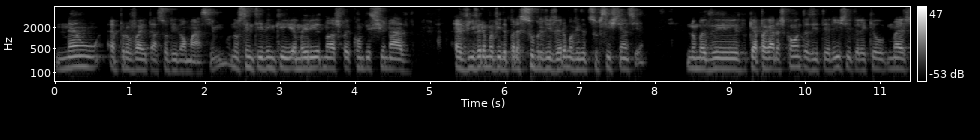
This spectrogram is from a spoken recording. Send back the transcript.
não aproveita a sua vida ao máximo, no sentido em que a maioria de nós foi condicionado a viver uma vida para sobreviver, uma vida de subsistência numa de quer pagar as contas e ter isto e ter aquilo, mas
